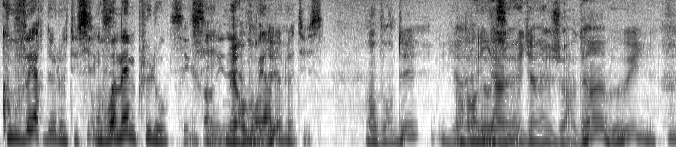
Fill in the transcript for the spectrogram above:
couvert de lotus. On voit même plus l'eau. c'est extraordinaire. Mais en couvert Vendée de lotus. En Vendée, il y a, En Vendée il y a aussi. un- il y a un jardin, oui, oui,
